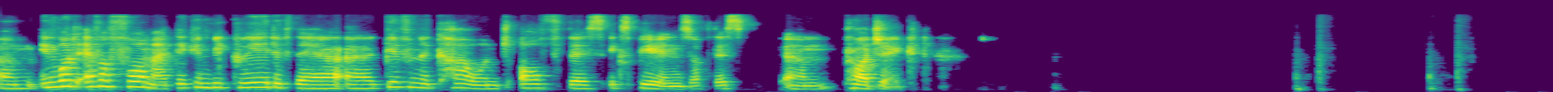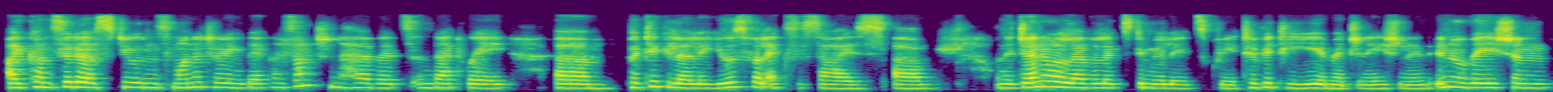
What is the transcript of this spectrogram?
um, in whatever format? They can be creative there uh, give an account of this experience of this um, project I consider students monitoring their consumption habits in that way um, particularly useful exercise. Um, on a general level, it stimulates creativity, imagination, and innovation.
